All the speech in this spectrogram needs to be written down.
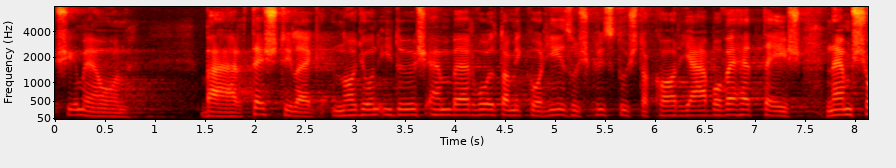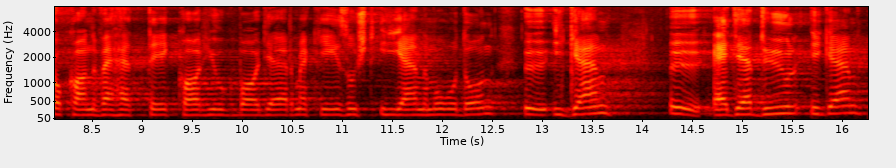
Simeon, bár testileg nagyon idős ember volt, amikor Jézus Krisztust a karjába vehette, és nem sokan vehették karjukba a gyermek Jézust ilyen módon, ő igen, ő egyedül igen,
